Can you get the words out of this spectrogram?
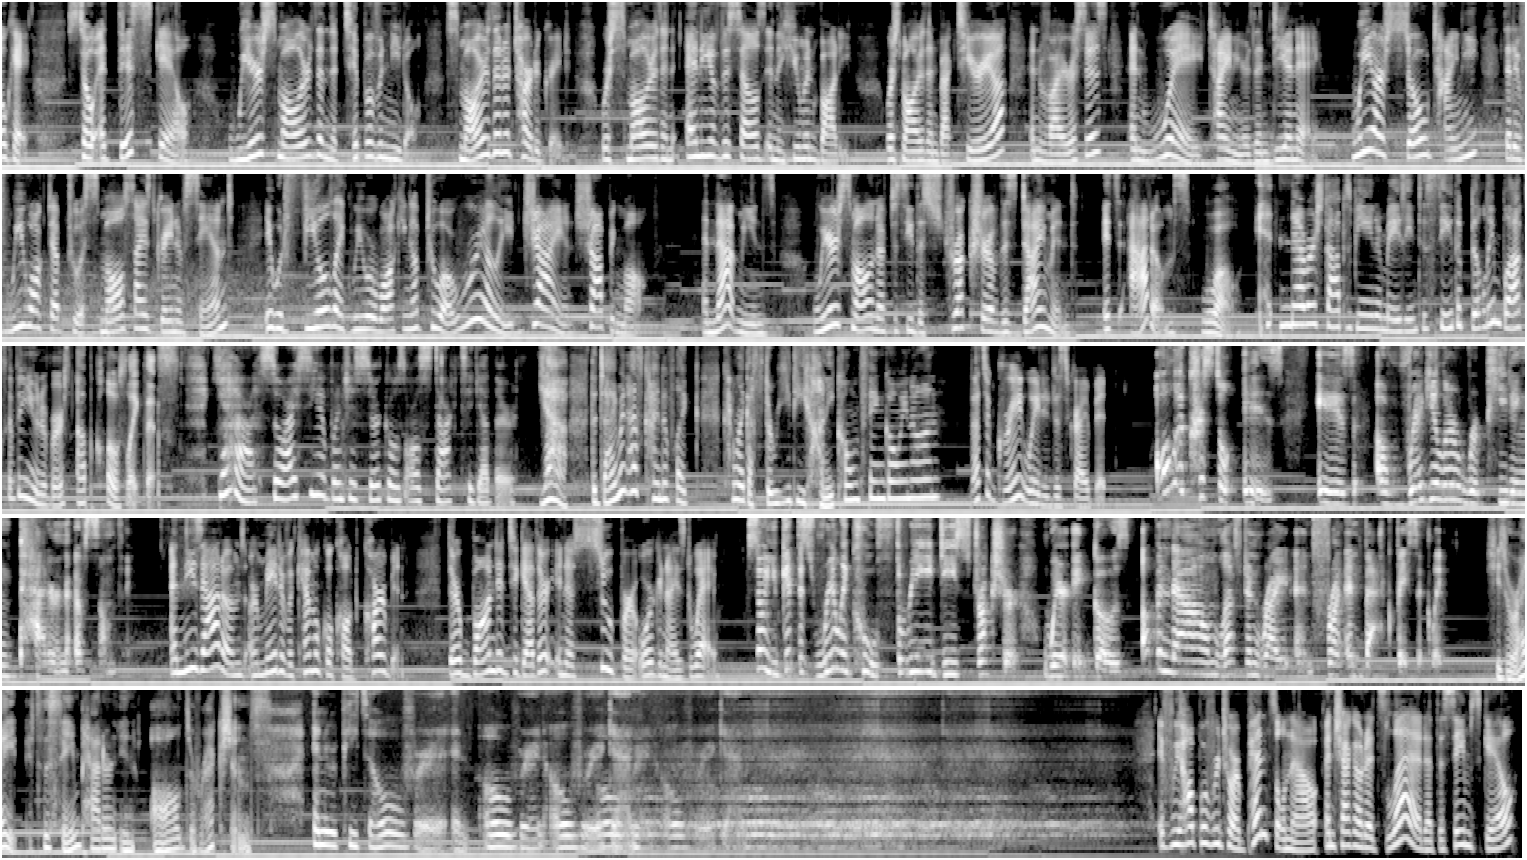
Okay, so at this scale, we're smaller than the tip of a needle, smaller than a tardigrade. We're smaller than any of the cells in the human body. We're smaller than bacteria and viruses, and way tinier than DNA. We are so tiny that if we walked up to a small sized grain of sand, it would feel like we were walking up to a really giant shopping mall. And that means we're small enough to see the structure of this diamond. It's atoms. Whoa, it never stops being amazing to see the building blocks of the universe up close like this. Yeah, so I see a bunch of circles all stacked together. Yeah, the diamond has kind of like kind of like a 3D honeycomb thing going on. That's a great way to describe it. All a crystal is, is a regular repeating pattern of something. And these atoms are made of a chemical called carbon. They're bonded together in a super organized way. So you get this really cool 3D structure where it goes up and down, left and right, and front and back, basically. She's right. It's the same pattern in all directions. And repeats over and over and over again. Over and over again. If we hop over to our pencil now and check out its lead at the same scale,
